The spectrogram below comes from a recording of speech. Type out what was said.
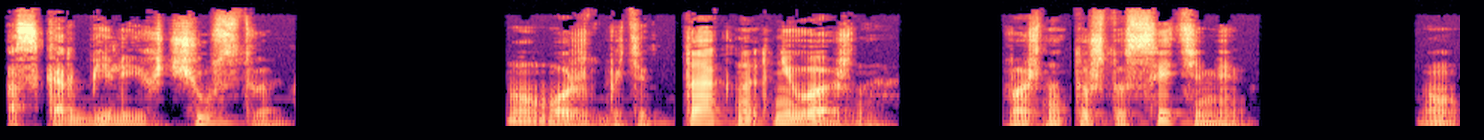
оскорбили их чувства? Ну, может быть и так, но это не важно. Важно то, что с этими, ну,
